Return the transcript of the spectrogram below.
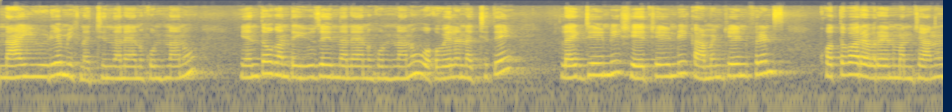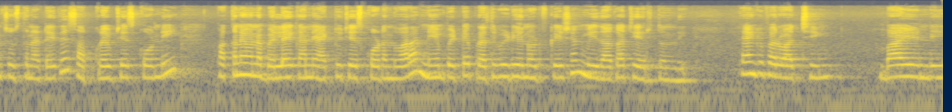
నా ఈ వీడియో మీకు నచ్చిందని అనుకుంటున్నాను. ఎంతో కొంత యూజ్ అయిందని అనుకుంటున్నాను. ఒకవేళ నచ్చితే లైక్ చేయండి షేర్ చేయండి కామెంట్ చేయండి ఫ్రెండ్స్. కొత్త వారు ఎవరైనా మన ఛానల్ చూస్తున్నట్టయితే సబ్స్క్రైబ్ చేసుకోండి. పక్కనే ఉన్న బెల్ ఐకాన్ని యాక్టివ్ చేసుకోవడం ద్వారా నేను పెట్టే ప్రతి వీడియో నోటిఫికేషన్ మీ దాకా చేరుతుంది. Thank you for watching. Bye అండి.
